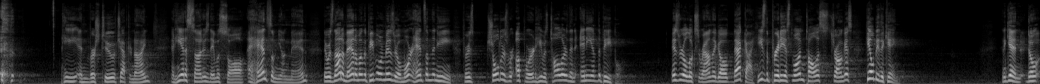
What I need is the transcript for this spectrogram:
he, in verse 2 of chapter 9, and he had a son whose name was Saul, a handsome young man. There was not a man among the people of Israel more handsome than he, for his shoulders were upward. He was taller than any of the people. Israel looks around, they go, That guy, he's the prettiest one, tallest, strongest. He'll be the king. And again, don't.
